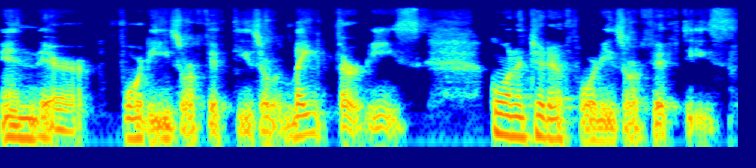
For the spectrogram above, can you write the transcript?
in their 40s or 50s or late 30s going into their 40s or 50s.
